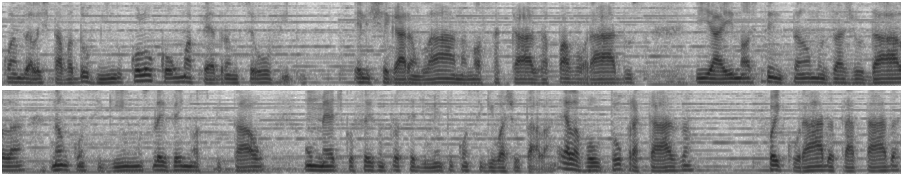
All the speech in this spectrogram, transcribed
quando ela estava dormindo, colocou uma pedra no seu ouvido. Eles chegaram lá na nossa casa apavorados e aí nós tentamos ajudá-la, não conseguimos, levei no hospital. Um médico fez um procedimento e conseguiu ajudá-la. Ela voltou para casa, foi curada, tratada.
